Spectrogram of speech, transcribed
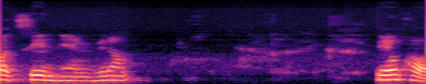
อดซีนแห้งพี่น้องเดี๋ยวขอ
